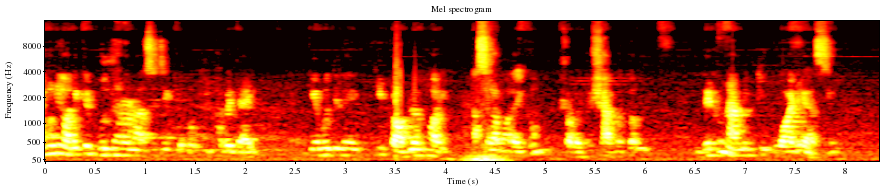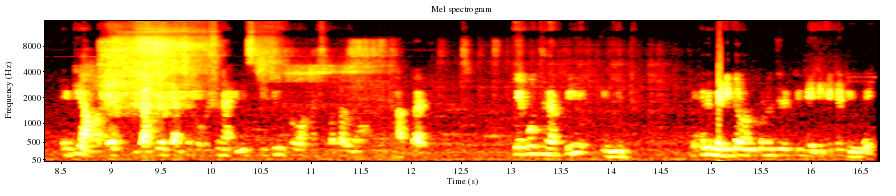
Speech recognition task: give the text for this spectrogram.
কেমন অনেকের ভুল ধারণা আছে যে কেমো কীভাবে দেয় কেমো দিলে কি প্রবলেম হয়? আসসালামু আলাইকুম, সবাইকে স্বাগতম। দেখুন, আমি একটি ওয়ার্ডে আছি। এটি আমাদের জাতীয় ক্যান্সার গবেষণা ইনস্টিটিউট ও হাসপাতাল মহকুমা ঢাকার কেমোথেরাপি ইউনিট এখানে মেডিকেল অনকোলজির একটি ডেডিকেটেড ইউনিট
